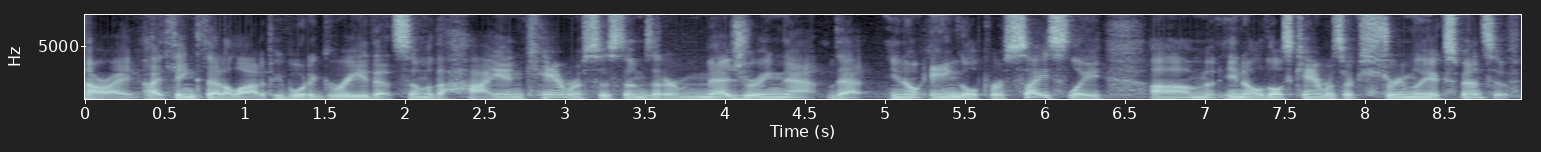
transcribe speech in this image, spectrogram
All right, I think that a lot of people would agree that some of the high-end camera systems that are measuring that that you know angle precisely, um, you know those cameras are extremely expensive,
